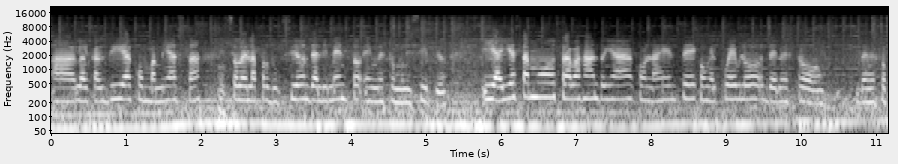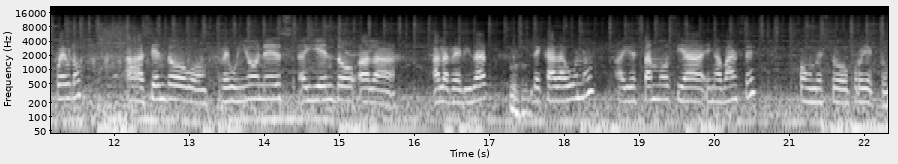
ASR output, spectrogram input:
a la alcaldía con Bamiasta sobre la producción de alimentos en nuestro municipio. Y ahí estamos trabajando ya con la gente, con el pueblo de nuestro, de nuestro pueblo, haciendo reuniones, yendo a la, a la realidad de cada uno. Ahí estamos ya en avance con nuestro proyecto,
